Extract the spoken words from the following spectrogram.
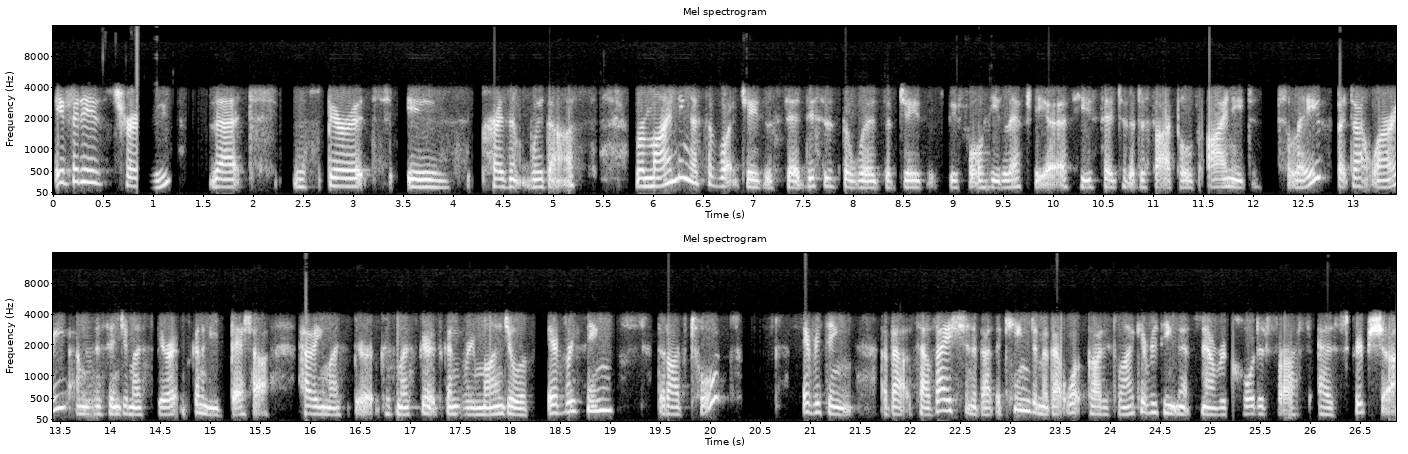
if it is true that the Spirit is present with us, reminding us of what Jesus said. This is the words of Jesus before he left the earth. He said to the disciples, I need to leave, but don't worry, I'm going to send you my spirit. It's going to be better having my spirit because my spirit's going to remind you of everything that I've taught everything about salvation, about the kingdom, about what God is like, everything that's now recorded for us as scripture.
